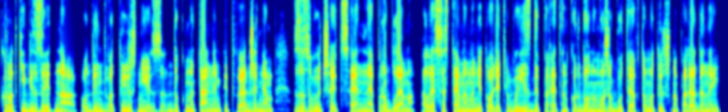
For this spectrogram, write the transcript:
Короткий візит на 1-2 тижні з документальним підтвердженням зазвичай це не проблема. Але системи моніторять виїзди, перетин кордону може бути автоматично переданий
